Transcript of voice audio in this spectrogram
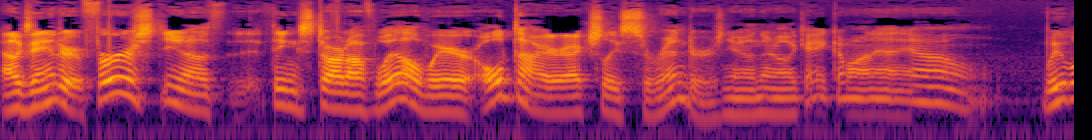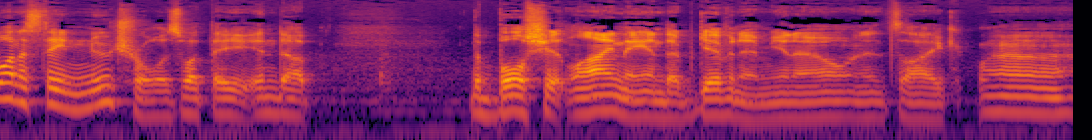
Alexander, at first, you know, things start off well where Old Tyre actually surrenders, you know, and they're like, hey, come on, you know, we want to stay neutral is what they end up the bullshit line they end up giving him you know and it's like uh,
